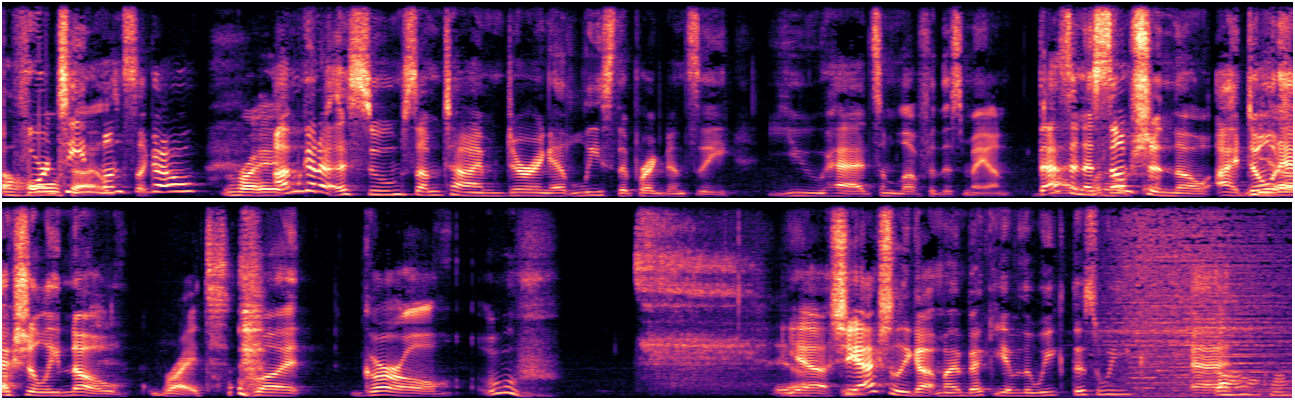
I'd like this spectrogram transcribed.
14 child. months ago. right? I'm going to assume sometime during at least the pregnancy, you had some love for this man. That's I an assumption, though. I don't Yeah. actually know. right. But, girl, ooh. Yeah. she actually got my Becky of the Week this week at Oh, okay.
